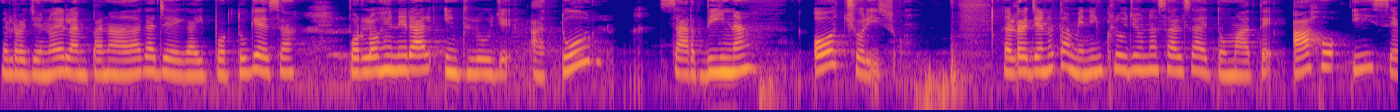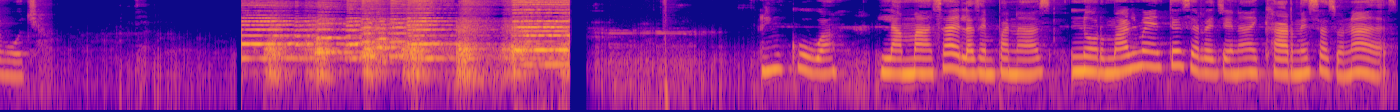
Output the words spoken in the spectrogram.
El relleno de la empanada gallega y portuguesa por lo general incluye atún, sardina o chorizo. El relleno también incluye una salsa de tomate, ajo y cebolla. En Cuba, la masa de las empanadas normalmente se rellena de carnes sazonadas,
